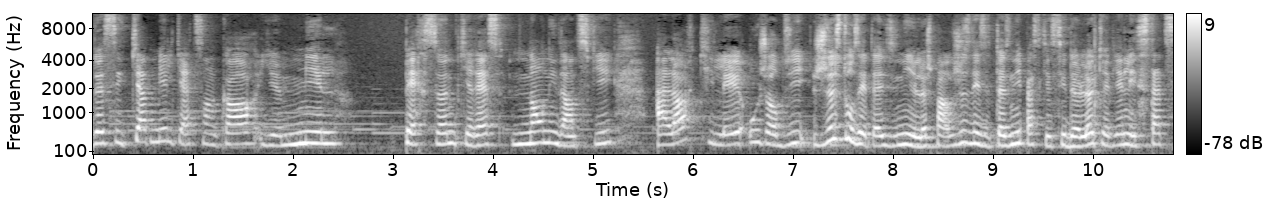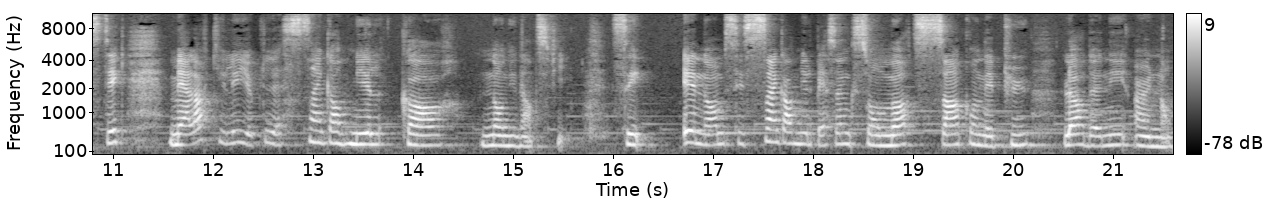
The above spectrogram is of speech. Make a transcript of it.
De ces 4400 corps, il y a 1000 personnes qui restent non identifiées alors qu'il est aujourd'hui juste aux États-Unis. Là, je parle juste des États-Unis parce que c'est de là que viennent les statistiques. Mais alors qu'il est, il y a plus de 50 000 corps non identifiés. C'est énorme. C'est 50 000 personnes qui sont mortes sans qu'on ait pu leur donner un nom.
